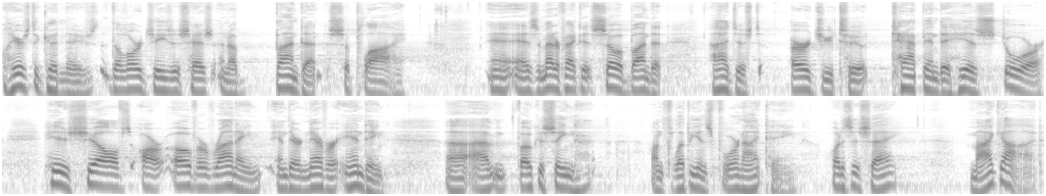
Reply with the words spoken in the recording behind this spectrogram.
Well, here's the good news the Lord Jesus has an abundant supply. As a matter of fact, it's so abundant, I just urge you to tap into His store. His shelves are overrunning and they're never ending. Uh, I'm focusing on Philippians 4:19. What does it say? My God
